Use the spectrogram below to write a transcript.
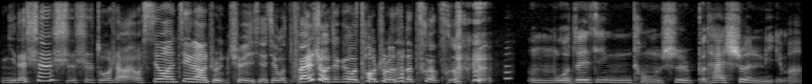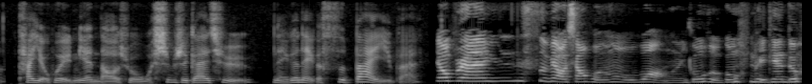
你的身世是多少？我希望尽量准确一些，结果反手就给我掏出了他的册册。嗯，我最近同事不太顺利嘛，他也会念叨说，我是不是该去哪个哪个寺拜一拜？要不然寺庙香火都那么旺，你公和公每天都。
